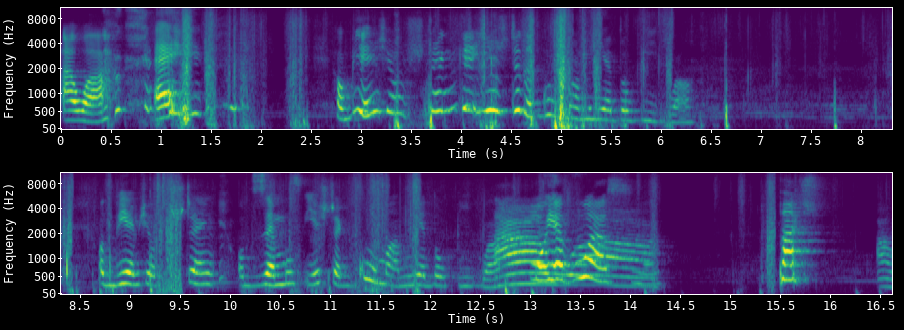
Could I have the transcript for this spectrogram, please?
Ała. Ej, obiłem się o szczękę i jeszcze ta guma mnie dobiła. Odbiłem się od szczęk, od zębów i jeszcze guma mnie dobiła. Moja Ała. własna. Patrz! Au.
